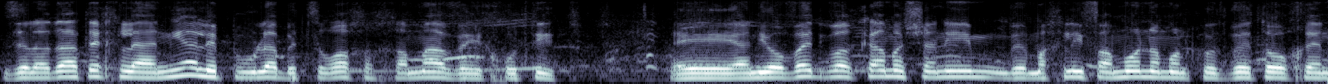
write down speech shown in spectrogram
זה לדעת איך להניע לפעולה בצורה חכמה ואיכותית. אה, אני עובד כבר כמה שנים ומחליף המון המון כותבי תוכן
